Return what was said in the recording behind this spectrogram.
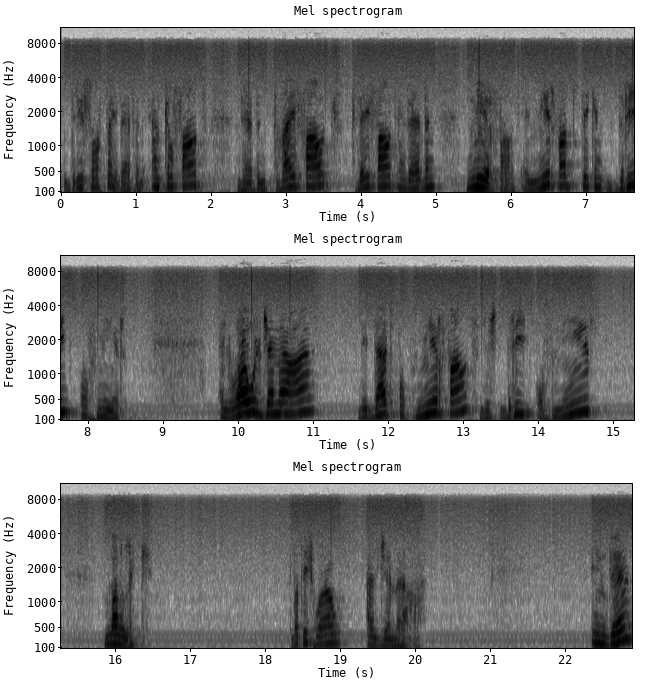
drie soorten. We hebben enkelvoud, we hebben tweevoud, tweevoud en we hebben meervoud. En meervoud betekent drie of meer. En wauw al-jama'a, die duidt op meervoud, dus drie of meer, mannelijk. Dat is wauw al-jama'a. In de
